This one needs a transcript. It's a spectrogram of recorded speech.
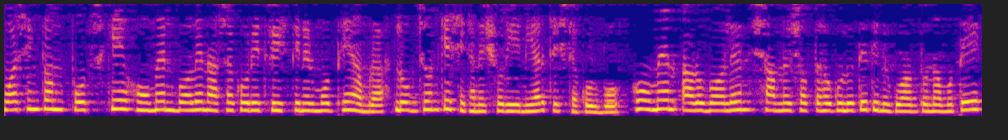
ওয়াশিংটন পোস্টকে হোম্যান বলেন আশা করি ত্রিশ দিনের মধ্যে আমরা লোকজনকে সেখানে সরিয়ে নেওয়ার চেষ্টা করব। হোম্যান আরও বলেন, সামনের সপ্তাহগুলোতে তিনি গুয়ান্তনামোতে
